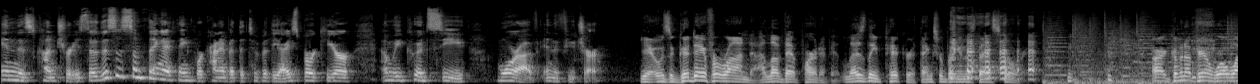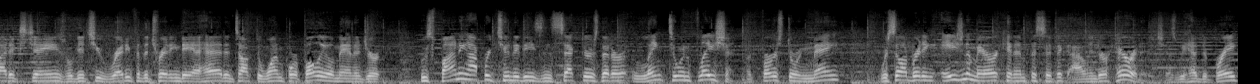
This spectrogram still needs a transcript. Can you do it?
in this country. So this is something I think we're kind of at the tip of the iceberg here, and we could see more of in the future. Yeah, it was a good day for Rhonda. I love that part of it. Leslie Picker, thanks for bringing us that story. All right, coming up here on Worldwide Exchange, we'll get you ready for the trading day ahead and talk to one portfolio manager who's finding opportunities in sectors that are linked to inflation. But first, during May, we're celebrating Asian American and Pacific Islander heritage. As we head to break,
